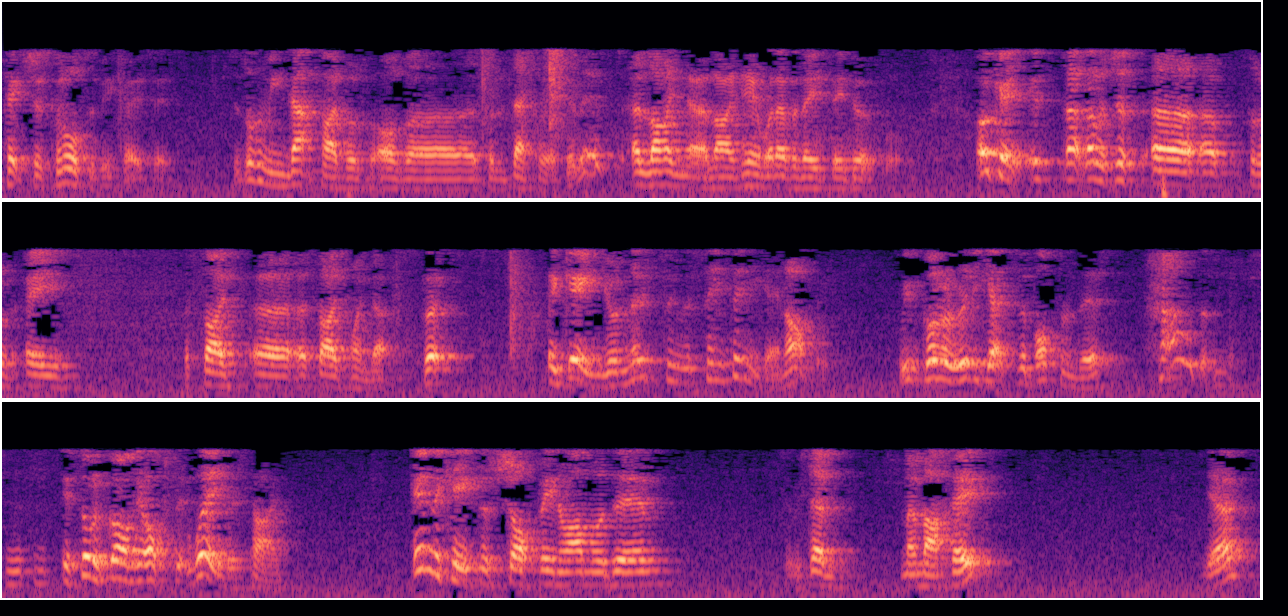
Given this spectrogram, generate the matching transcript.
Pictures can also be coated. So it doesn't mean that type of, of uh, sort of decorative. It's a line there, a line here, whatever they, they do it for. Okay, that, that was just uh, a, sort of a, a side uh, a side point there. But again, you're noticing the same thing again, aren't we? We've got to really get to the bottom of this. How the, it's sort of gone the opposite way this time. In the case of Shofin or Amudim, so we said Memachik, yeah?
